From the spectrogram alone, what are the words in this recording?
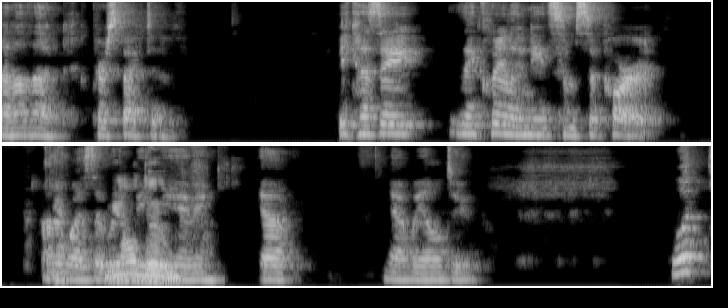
I love that perspective because they they clearly need some support. Otherwise, Yeah, they wouldn't be do. behaving. Yeah, yeah, we all do. What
